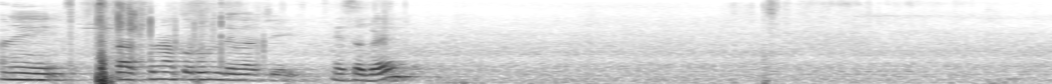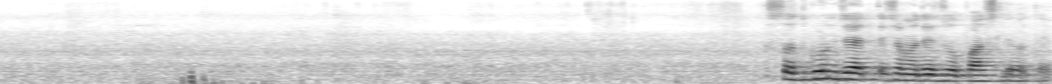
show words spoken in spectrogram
आणि प्रार्थना करून देवाची हे सगळे सद्गुण जे आहेत त्याच्यामध्ये जोपासले होते.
